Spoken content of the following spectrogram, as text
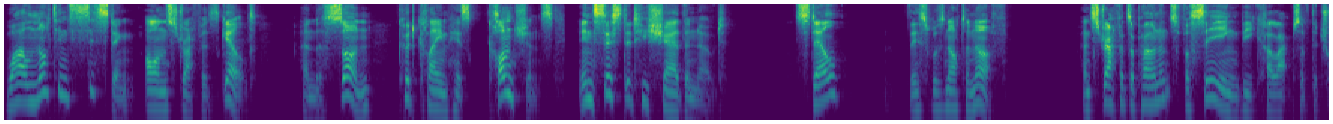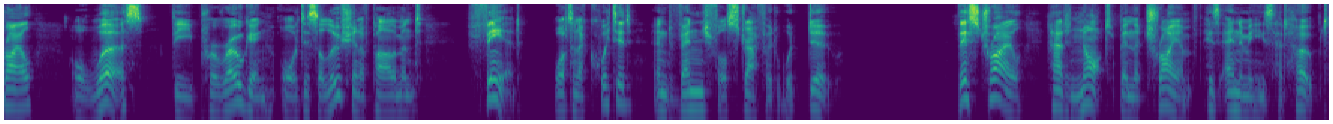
while not insisting on Strafford's guilt, and the son could claim his conscience insisted he share the note. Still, this was not enough, and Strafford's opponents, foreseeing the collapse of the trial, or worse, the proroguing or dissolution of Parliament, feared what an acquitted and vengeful Strafford would do. This trial had not been the triumph his enemies had hoped.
